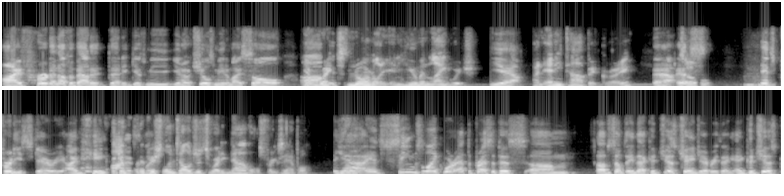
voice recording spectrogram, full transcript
I've heard enough about it that it gives me, you know, chills me to my soul. It um, writes normally in human language. Yeah. On any topic, right? Yeah. It's, so, it's pretty scary. I mean, think honestly, of artificial intelligence writing novels, for example. Yeah, it seems like we're at the precipice um, of something that could just change everything and could just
